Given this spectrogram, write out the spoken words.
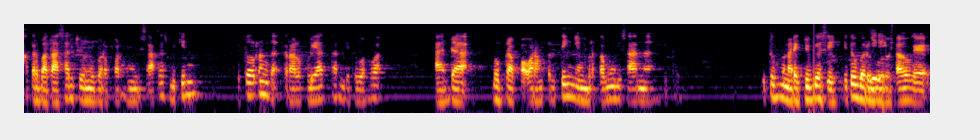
keterbatasan cuma beberapa orang yang bisa akses bikin itu orang nggak terlalu kelihatan gitu bahwa ada beberapa orang penting yang bertemu di sana gitu. Itu menarik juga sih. Itu baru gue tahu kayak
